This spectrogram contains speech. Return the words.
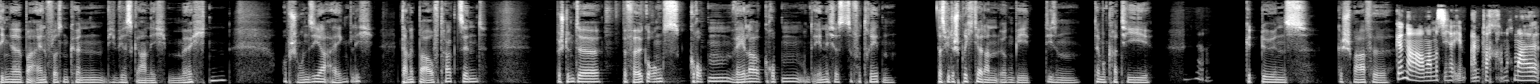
Dinge beeinflussen können, wie wir es gar nicht möchten, obschon sie ja eigentlich damit beauftragt sind, bestimmte Bevölkerungsgruppen, Wählergruppen und ähnliches zu vertreten. Das widerspricht ja dann irgendwie diesem Demokratie Ja. Gedöns, Geschwafel. Genau, man muss sich ja eben einfach nochmal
